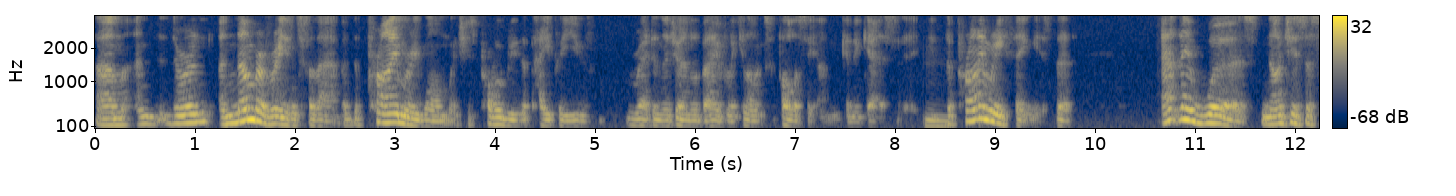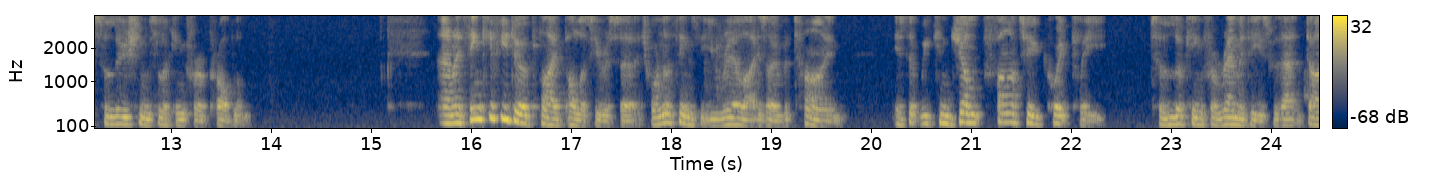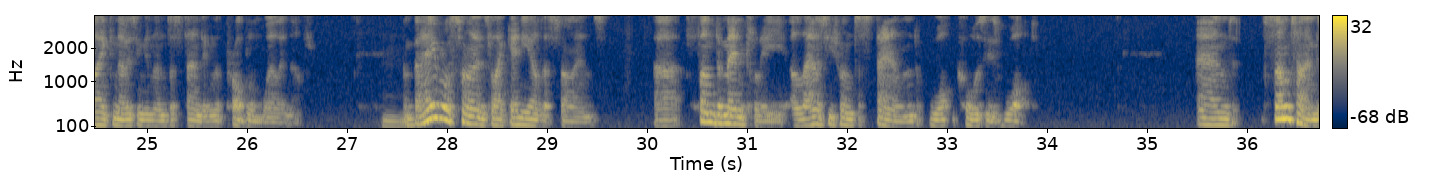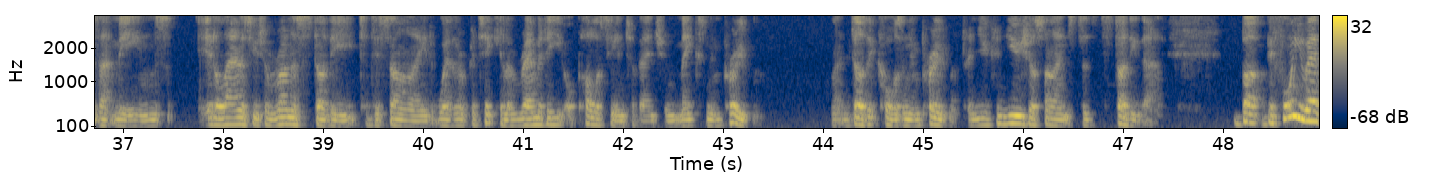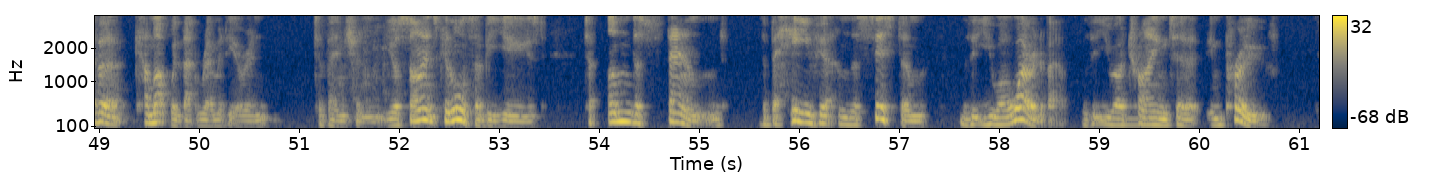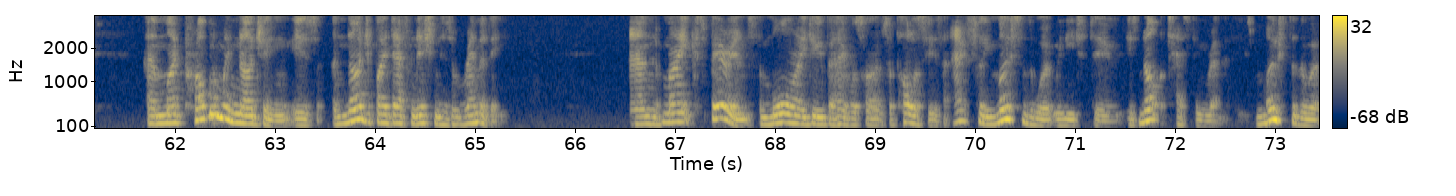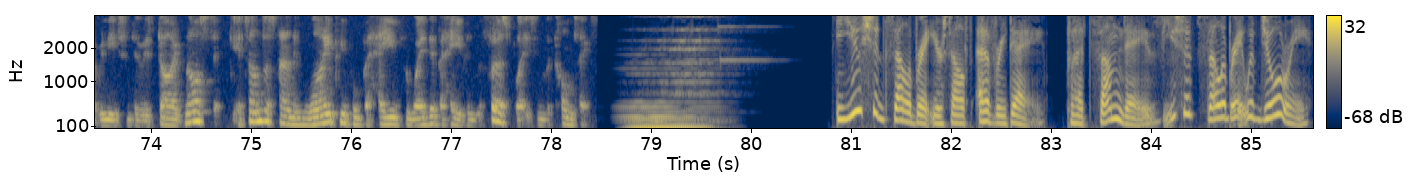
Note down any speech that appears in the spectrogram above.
Um, and there are a number of reasons for that, but the primary one, which is probably the paper you've read in the Journal of Behavioral Economics and Policy, I'm going to guess, mm. the primary thing is that at their worst, nudges are solutions looking for a problem. And I think if you do applied policy research, one of the things that you realize over time is that we can jump far too quickly to looking for remedies without diagnosing and understanding the problem well enough. Mm. And behavioral science, like any other science, uh, fundamentally allows you to understand what causes what. And sometimes that means it allows you to run a study to decide whether a particular remedy or policy intervention makes an improvement. Right? Does it cause an improvement? And you can use your science to study that. But before you ever come up with that remedy or intervention, your science can also be used to understand the behavior and the system that you are worried about, that you are trying to improve. And my problem with nudging is a nudge by definition is a remedy. And my experience, the more I do behavioral science or policy, is that actually most of the work we need to do is not testing remedies. Most of the work we need to do is diagnostic. It's understanding why people behave the way they behave in the first place in the context. You should celebrate yourself every day, but some days you should celebrate with jewelry.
